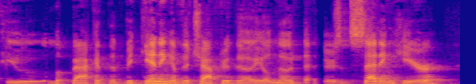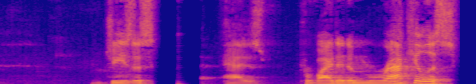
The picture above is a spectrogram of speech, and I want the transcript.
If you look back at the beginning of the chapter, though, you'll note that there's a setting here. Jesus has provided a miraculous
